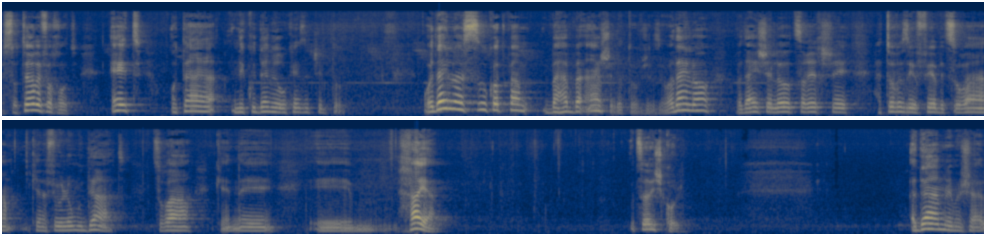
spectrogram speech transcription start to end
סותר לפחות, את אותה נקודה מרוכזת של טוב. הוא עדיין לא עסוק עוד פעם בהבעה של הטוב של זה. הוא עדיין לא, ודאי שלא צריך שהטוב הזה יופיע בצורה, כן, אפילו לא מודעת, בצורה, כן, אה, אה, חיה. הוא צריך לשקול. אדם, למשל,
